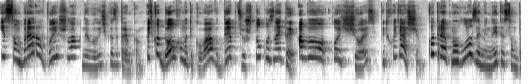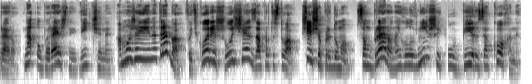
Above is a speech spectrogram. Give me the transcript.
із сомбреро вийшла невеличка затримка. Федько довго метикував, де б цю штуку знайти, або хоч щось підходяще, котре б могло замінити сомбреро на обережне відчине. А може і не треба? Федько рішуче запротестував. Ще що придумав: сомбреро найголовніший убір закоханих.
